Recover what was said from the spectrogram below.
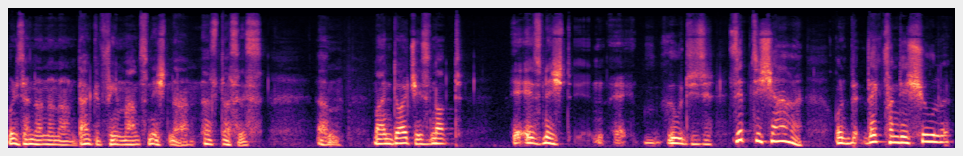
würde ich sagen, nein, nein, nein, danke vielmals nicht, nein, das, das ist, ähm, mein Deutsch ist not, ist nicht äh, gut. 70 Jahre und weg von der Schule,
